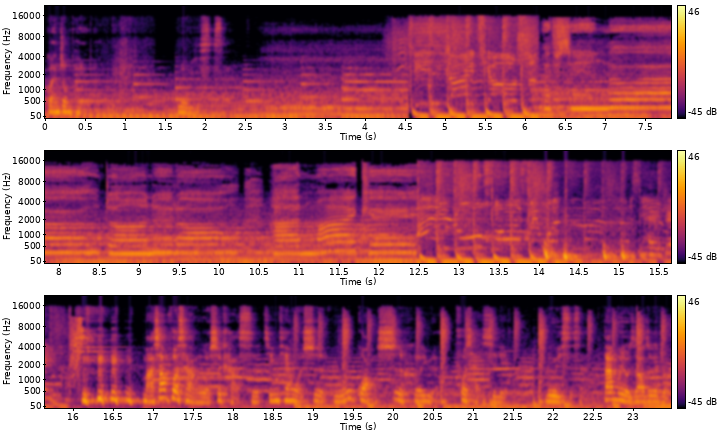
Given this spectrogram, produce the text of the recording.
观众朋友们，路易十三。I've seen the world, done it all, had my cake. 还有这一套，马上破产，我是卡斯。今天我是吴广试喝员破产系列，路易十三。弹幕有知道这个酒吗？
